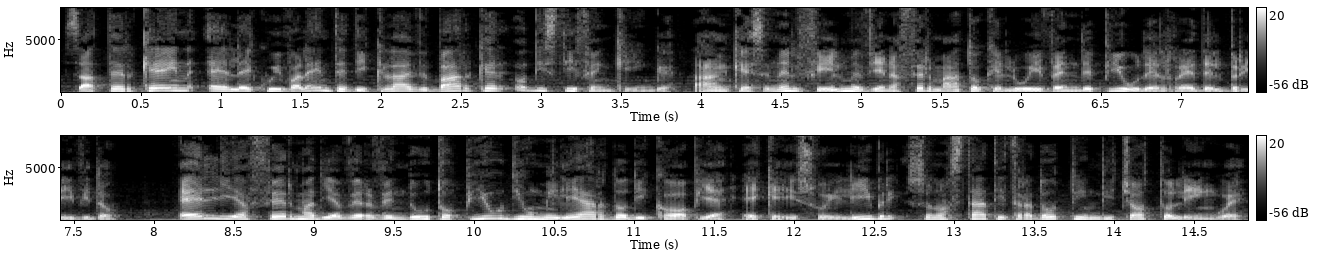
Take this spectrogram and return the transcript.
Sutter Kane è l'equivalente di Clive Barker o di Stephen King, anche se nel film viene affermato che lui vende più del Re del Brivido. Egli afferma di aver venduto più di un miliardo di copie e che i suoi libri sono stati tradotti in 18 lingue,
